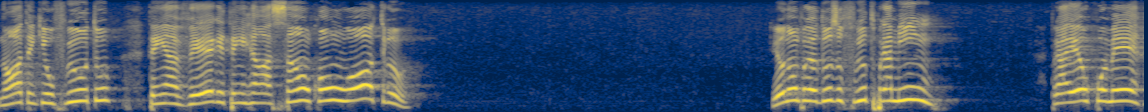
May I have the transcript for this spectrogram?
Notem que o fruto tem a ver e tem relação com o outro. Eu não produzo fruto para mim, para eu comer,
